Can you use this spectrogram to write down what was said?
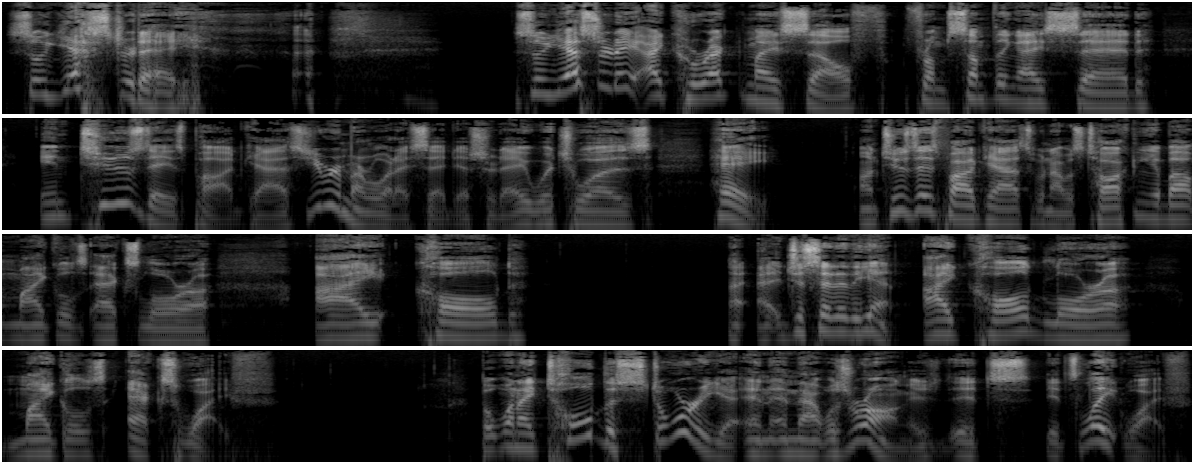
So yesterday, so yesterday I correct myself from something I said in Tuesday's podcast. You remember what I said yesterday, which was, "Hey, on Tuesday's podcast when I was talking about Michael's ex Laura, I called I just said it again. I called Laura Michael's ex-wife. But when I told the story and and that was wrong. It's it's late wife.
